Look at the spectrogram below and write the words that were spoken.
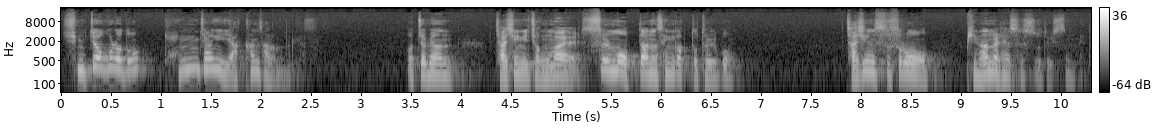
심적으로도 굉장히 약한 사람들이었어요. 어쩌면 자신이 정말 쓸모없다는 생각도 들고 자신 스스로 비난을 했을 수도 있습니다.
